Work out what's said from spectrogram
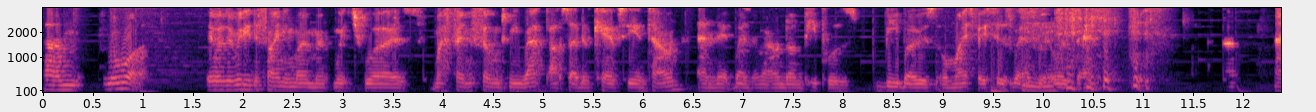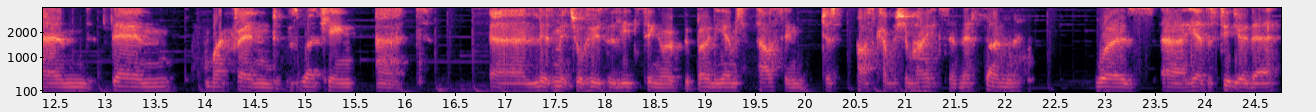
Um, you know what? There was a really defining moment, which was my friend filmed me rap outside of KFC in town, and it went around on people's Bebos or MySpaces, whatever it was then. and then my friend was working at uh, Liz Mitchell, who's the lead singer of Boney M's house in just past Caversham Heights, and their son was uh, he has a studio there,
